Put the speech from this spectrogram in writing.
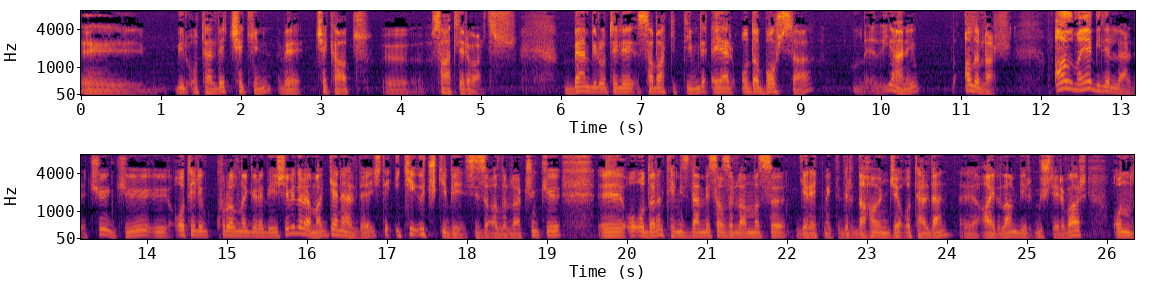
e, bir otelde check-in ve check-out e, saatleri vardır. Ben bir otele sabah gittiğimde eğer oda boşsa e, yani alırlar. Almayabilirler de çünkü e, otelin kuralına göre değişebilir ama genelde işte 2-3 gibi sizi alırlar. Çünkü e, o odanın temizlenmesi hazırlanması gerekmektedir. Daha önce otelden e, ayrılan bir müşteri var. Onun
